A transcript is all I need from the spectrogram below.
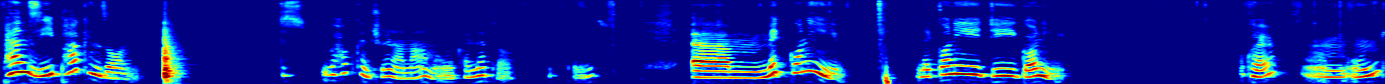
Pansy Parkinson. Das ist überhaupt kein schöner Name und kein netter übrigens. Ähm, McGonny. McGonny die Gonny. Okay. Ähm, und?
